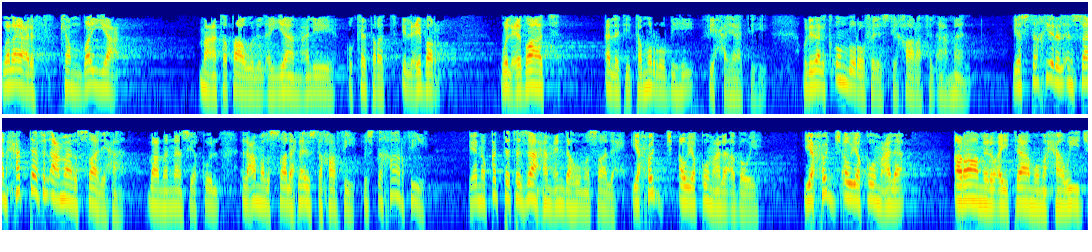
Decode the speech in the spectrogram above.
ولا يعرف كم ضيع مع تطاول الأيام عليه وكثرة العبر والعظات التي تمر به في حياته. ولذلك انظروا في الاستخارة في الأعمال. يستخير الإنسان حتى في الأعمال الصالحة. بعض الناس يقول العمل الصالح لا يستخار فيه. يستخار فيه لأنه قد تتزاحم عنده مصالح. يحج أو يقوم على أبويه. يحج أو يقوم على أرامل وأيتام ومحاويج.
